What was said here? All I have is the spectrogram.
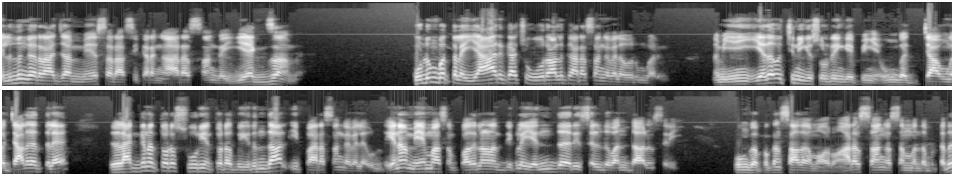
எழுதுங்க ராஜா மேச ராசிக்காரங்க அரசாங்க எக்ஸாம் குடும்பத்துல யாருக்காச்சும் ஒரு ஆளுக்கு அரசாங்க வேலை வரும் பாருங்க. நம்ம எதை வச்சு நீங்க சொல்றீங்க கேட்பீங்க உங்க ஜா உங்க ஜாதகத்துல லக்னத்தோட சூரியன் தொடர்பு இருந்தால் இப்ப அரசாங்க வேலை உண்டு. ஏன்னா மே மாசம் பதினாலாம் தேதிக்குள்ள எந்த ரிசல்ட் வந்தாலும் சரி உங்க பக்கம் சாதகமா வரும். அரசாங்க சம்பந்தப்பட்டது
